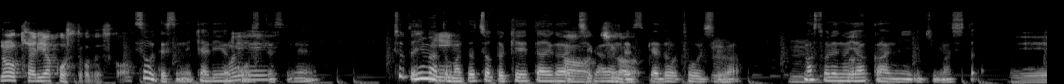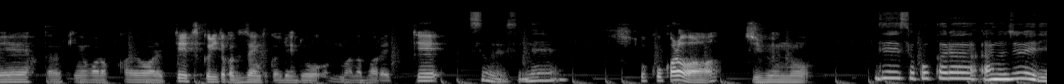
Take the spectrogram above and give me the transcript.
のキャリアコースってことですか？そうですね、キャリアコースですね。ちょっと今とまたちょっと形態が違うんですけど、当時は。うんまあ、それの夜間に行きました。ええ働きながら通われて、作りとかデザインとかいろいろ学ばれて、そうですね。そこからは自分の、で、そこからあのジュエリ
